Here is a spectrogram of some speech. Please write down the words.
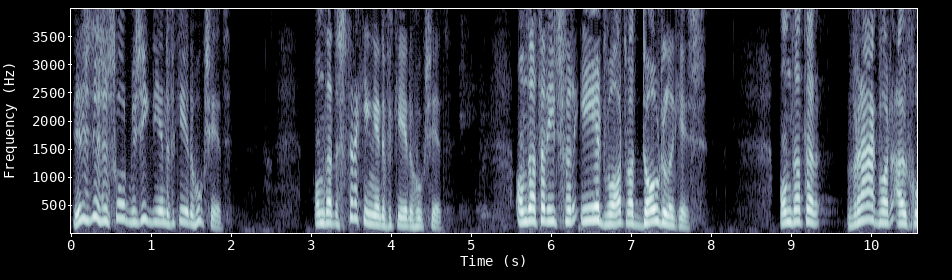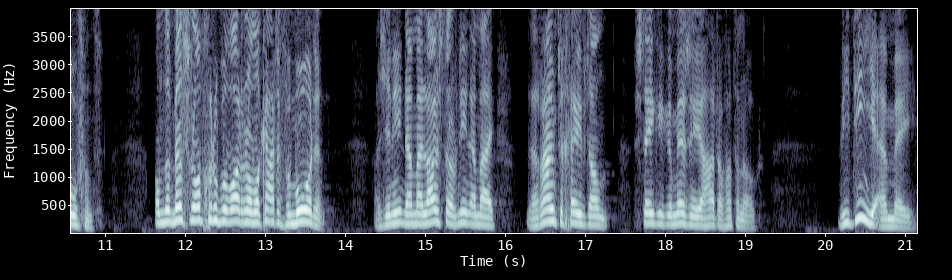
Dit is dus een soort muziek die in de verkeerde hoek zit. Omdat de strekking in de verkeerde hoek zit. Omdat er iets vereerd wordt wat dodelijk is. Omdat er wraak wordt uitgeoefend. Omdat mensen opgeroepen worden om elkaar te vermoorden. Als je niet naar mij luistert of niet naar mij ruimte geeft, dan steek ik een mes in je hart of wat dan ook. Wie dien je ermee?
